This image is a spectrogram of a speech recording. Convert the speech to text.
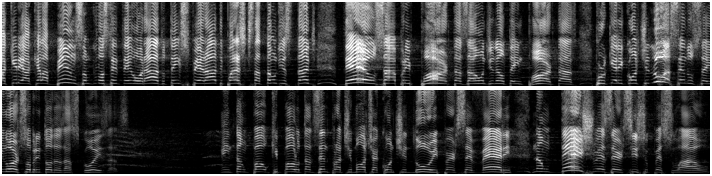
aquele, aquela bênção que você tem orado, tem esperado e parece que está tão distante. Deus abre portas aonde não tem portas, porque Ele continua sendo o Senhor sobre todas as coisas. Então, o que Paulo está dizendo para Timóteo é: continue, persevere, não deixe o exercício pessoal.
